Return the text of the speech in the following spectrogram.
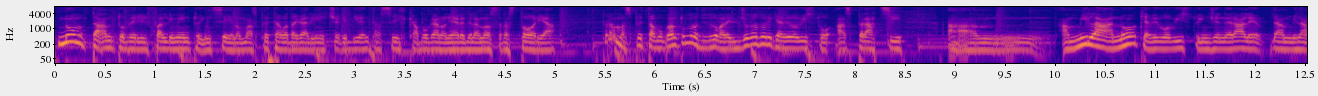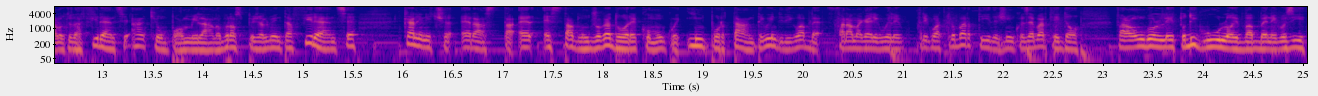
Non tanto per il fallimento in sé, non mi aspettavo da Kalinic che diventasse il capocannoniere della nostra storia, però mi aspettavo quantomeno di trovare il giocatore che avevo visto a sprazzi a, a, Milano, che avevo visto in generale a Milano, che da Firenze, anche un po' a Milano, però specialmente a Firenze, Kalinic sta, è, è, stato un giocatore comunque importante, quindi dico vabbè farà magari quelle 3-4 partite, 5-6 partite, farà un golletto di culo e va bene così.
